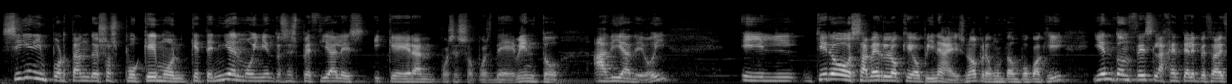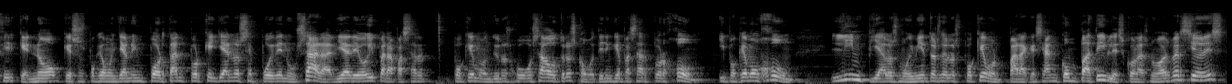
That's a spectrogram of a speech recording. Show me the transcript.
¿siguen importando esos Pokémon que tenían movimientos especiales y que eran, pues eso, pues de evento a día de hoy? Y quiero saber lo que opináis, ¿no? Pregunta un poco aquí. Y entonces la gente le empezó a decir que no, que esos Pokémon ya no importan porque ya no se pueden usar a día de hoy para pasar Pokémon de unos juegos a otros, como tienen que pasar por Home. Y Pokémon Home limpia los movimientos de los Pokémon para que sean compatibles con las nuevas versiones,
